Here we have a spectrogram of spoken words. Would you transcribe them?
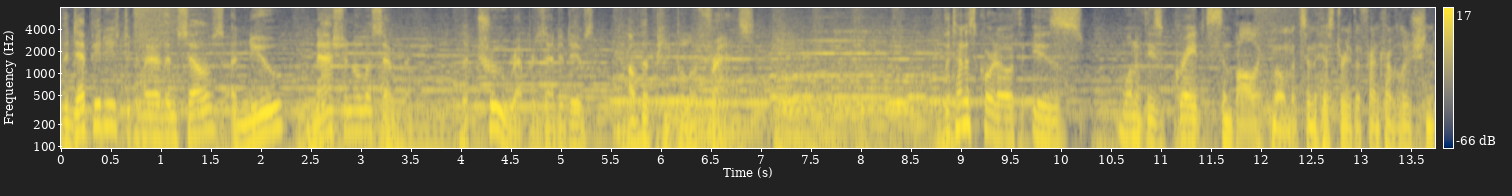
The deputies declare themselves a new National Assembly, the true representatives of the people of France. The tennis court oath is one of these great symbolic moments in the history of the French Revolution.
